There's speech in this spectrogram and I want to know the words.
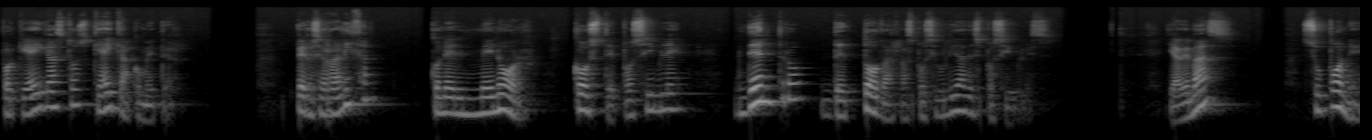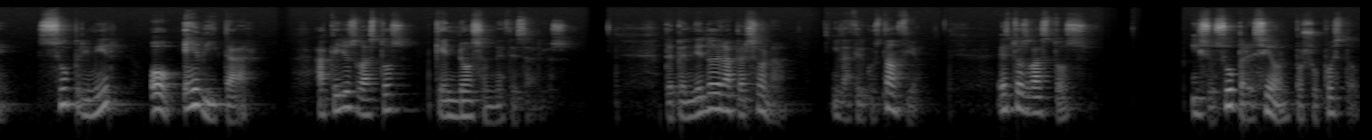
porque hay gastos que hay que acometer, pero se realizan con el menor coste posible dentro de todas las posibilidades posibles. Y además, supone suprimir o evitar aquellos gastos que no son necesarios. Dependiendo de la persona y la circunstancia, estos gastos y su supresión, por supuesto,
